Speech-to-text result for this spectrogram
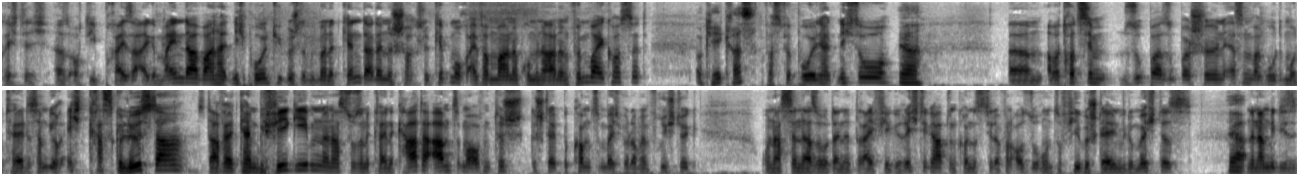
richtig. Also auch die Preise allgemein da waren halt nicht polentypisch, so wie man das kennt. Da hat eine Schachtel Kippen auch einfach mal an der Promenade ein Fünfer gekostet. Okay, krass. Was für Polen halt nicht so. Ja, Ähm, aber trotzdem super, super schön. Essen war gut im Hotel. Das haben die auch echt krass gelöst da. Es darf halt kein Buffet geben. Dann hast du so eine kleine Karte abends immer auf den Tisch gestellt bekommen, zum Beispiel, oder beim Frühstück. Und hast dann da so deine drei, vier Gerichte gehabt und konntest dir davon aussuchen und so viel bestellen, wie du möchtest. ja. Und dann haben die diese,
